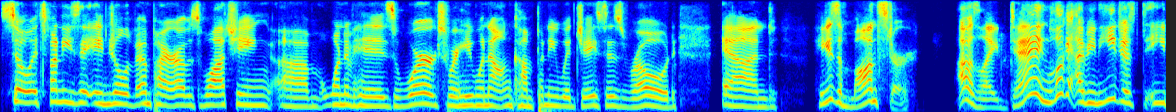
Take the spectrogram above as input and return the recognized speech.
So it's funny you say Angel of Empire. I was watching um, one of his works where he went out in company with Jace's Road, and he's a monster. I was like, dang, look. I mean, he just he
